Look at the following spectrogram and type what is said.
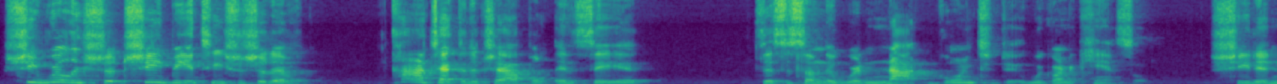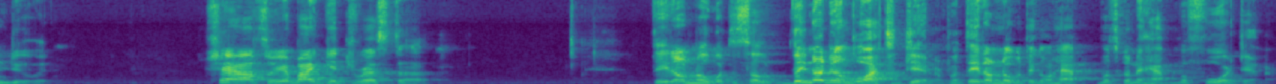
She really should. She being Tisha should have contacted the chapel and said, "This is something that we're not going to do. We're going to cancel." She didn't do it. Child, so everybody get dressed up. They don't know what to celebrate. They know they don't go out to dinner, but they don't know what they're gonna have, what's gonna happen before dinner.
